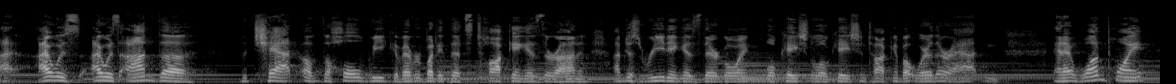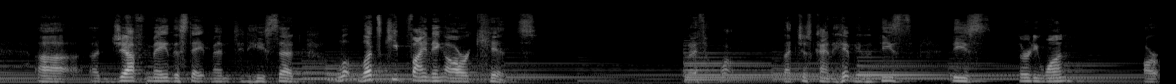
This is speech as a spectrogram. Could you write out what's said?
I, I was I was on the the chat of the whole week of everybody that's talking as they're on, and I'm just reading as they're going location to location, talking about where they're at. And and at one point, uh, uh, Jeff made the statement, and he said, "Let's keep finding our kids." And I thought, well, that just kind of hit me that these these 31 are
